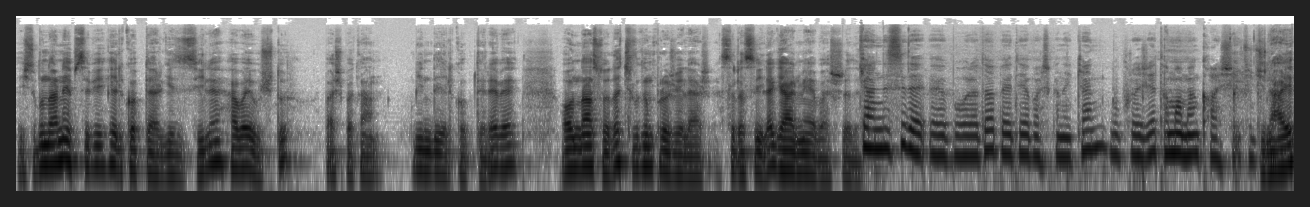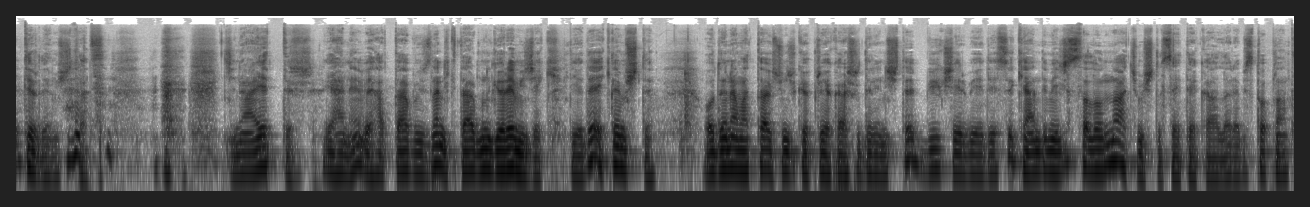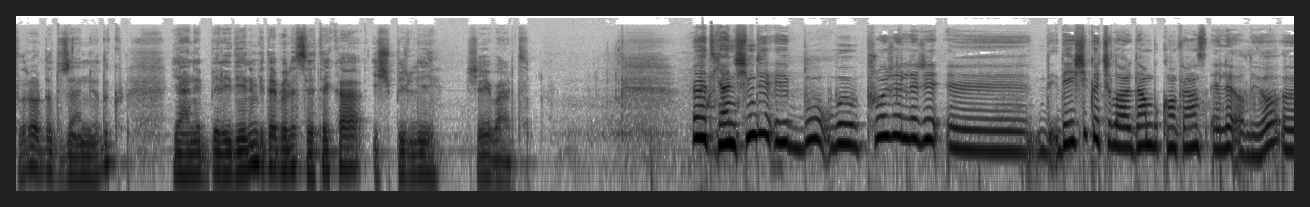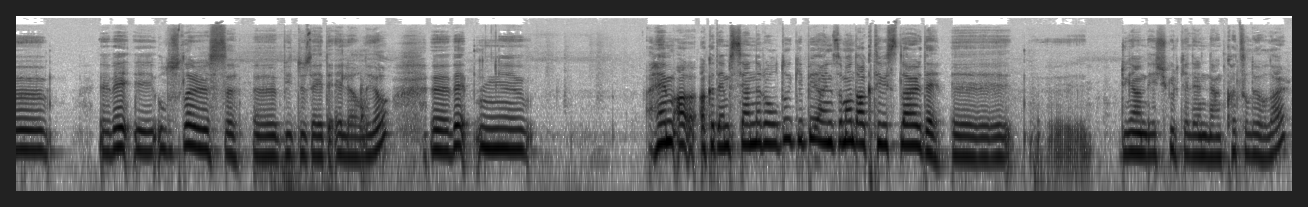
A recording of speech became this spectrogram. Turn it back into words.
İşte bunların hepsi bir helikopter gezisiyle havaya uçtu. Başbakan bindi helikoptere ve ondan sonra da çılgın projeler sırasıyla gelmeye başladı. Kendisi de e, bu arada belediye başkanı iken bu projeye tamamen karşı. Üçüncü Cinayettir demişler. Evet. Cinayettir yani ve hatta bu yüzden iktidar bunu göremeyecek diye de eklemişti. O dönem hatta 3. köprüye karşı direnişte Büyükşehir Belediyesi kendi meclis salonunu açmıştı STK'lara. Biz toplantıları orada düzenliyorduk. Yani belediyenin bir de böyle STK işbirliği şeyi vardı. Evet yani şimdi e, bu, bu projeleri e, de- değişik açılardan bu konferans ele alıyor. E, ve e, uluslararası e, bir düzeyde ele alıyor. E, ve e, hem akademisyenler olduğu gibi aynı zamanda aktivistler de e, e, dünyanın değişik ülkelerinden katılıyorlar.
